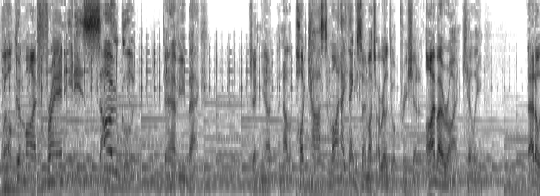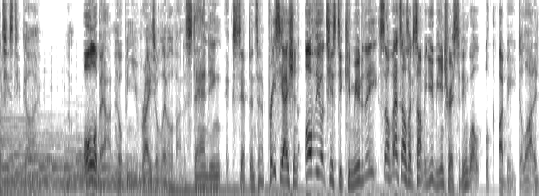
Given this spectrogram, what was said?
Welcome, my friend. It is so good to have you back. Checking out another podcast of mine. Hey, thank you so much. I really do appreciate it. I'm Orion Kelly, that autistic guy. I'm all about helping you raise your level of understanding, acceptance, and appreciation of the autistic community. So if that sounds like something you'd be interested in, well, look, I'd be delighted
